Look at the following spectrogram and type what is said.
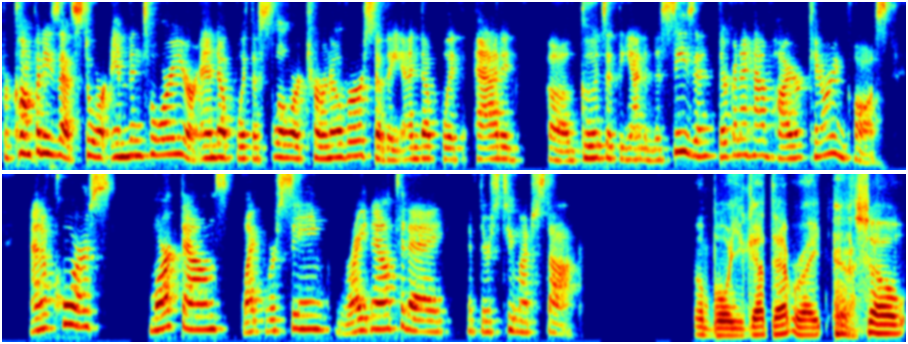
For companies that store inventory or end up with a slower turnover, so they end up with added uh, goods at the end of the season, they're going to have higher carrying costs. And of course, markdowns like we're seeing right now today if there's too much stock. Oh boy, you got that right. So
